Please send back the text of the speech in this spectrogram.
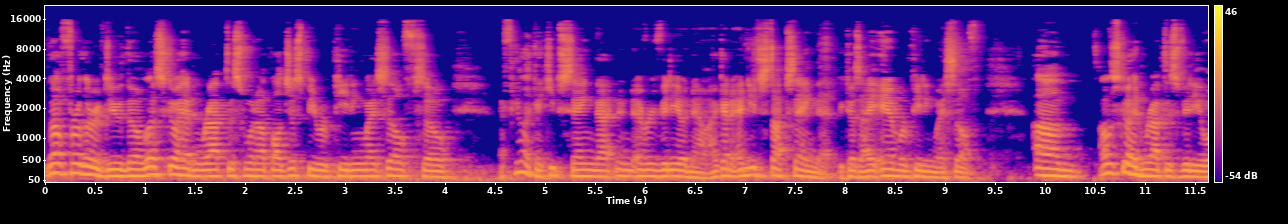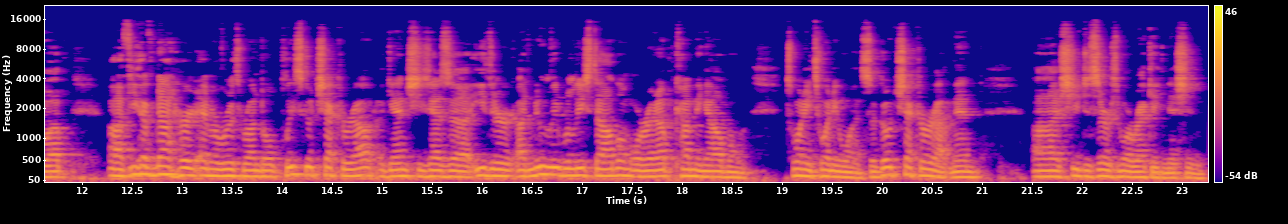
without further ado, though, let's go ahead and wrap this one up. I'll just be repeating myself, so I feel like I keep saying that in every video now. I gotta, I need to stop saying that because I am repeating myself. Um, I'll just go ahead and wrap this video up. Uh, if you have not heard Emma Ruth Rundle, please go check her out. Again, she has uh, either a newly released album or an upcoming album, 2021. So go check her out, man. Uh, she deserves more recognition.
